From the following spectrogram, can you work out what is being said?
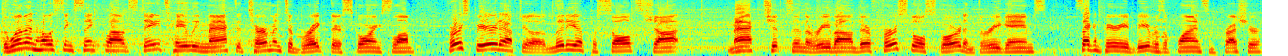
The women hosting St. Cloud State, Haley Mack determined to break their scoring slump. First period after Lydia Pasault's shot, Mack chips in the rebound, their first goal scored in three games. Second period, Beavers applying some pressure.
